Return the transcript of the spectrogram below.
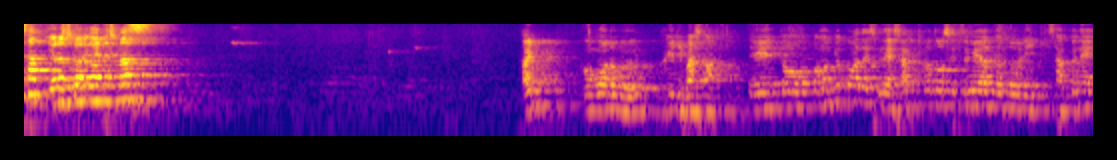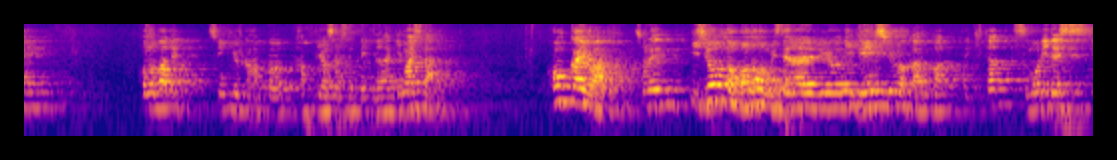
さんよろしくお願いいたしますはい、今後の部入りました。えーとこの曲はですね、先ほど説明あった通り、昨年この場で新曲発表発表させていただきました。今回はそれ以上のものを見せられるように練習は頑張ってきたつもりです。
